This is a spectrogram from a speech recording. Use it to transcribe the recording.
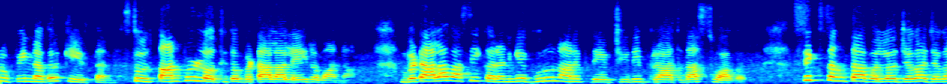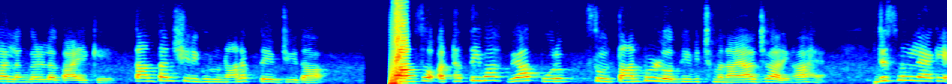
ਰੂਪੀ ਨਗਰ ਕੀਰਤਨ ਸੁਲਤਾਨਪੁਰ ਲੋਧੀ ਤੋਂ ਬਟਾਲਾ ਲਈ ਰਵਾਨਾ। ਬਟਾਲਾ ਵਾਸੀ ਕਰਨਗੇ ਗੁਰੂ ਨਾਨਕ ਦੇਵ ਜੀ ਦੀ ਬਰਾਤ ਦਾ ਸਵਾਗਤ। ਸਿੱਖ ਸੰਗਤਾਂ ਵੱਲੋਂ ਜਗ੍ਹਾ ਜਗ੍ਹਾ ਲੰਗਰ ਲਗਾਏ ਗਏ। ਧੰਨ ਧੰਨ ਸ੍ਰੀ ਗੁਰੂ ਨਾਨਕ ਦੇਵ ਜੀ ਦਾ 538ਵਾਂ ਵਿਆਹ ਪੁਰਬ ਸੁਲਤਾਨਪੁਰ ਲੋਧੀ ਵਿੱਚ ਮਨਾਇਆ ਜਾ ਰਿਹਾ ਹੈ, ਜਿਸ ਨੂੰ ਲੈ ਕੇ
